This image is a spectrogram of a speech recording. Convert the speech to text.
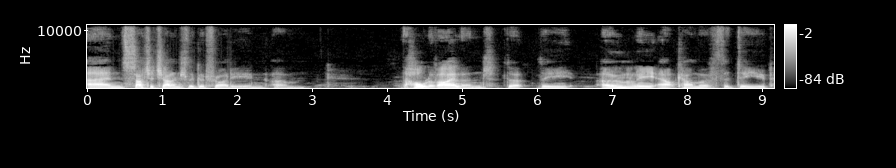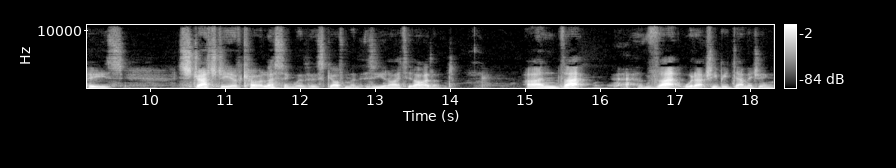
And such a challenge to the Good Friday in um, the whole of Ireland that the only outcome of the DUP's strategy of coalescing with his government is a united Ireland. And that that would actually be damaging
